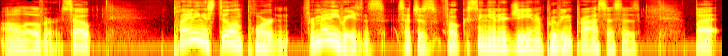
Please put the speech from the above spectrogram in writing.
all over. So, Planning is still important for many reasons, such as focusing energy and improving processes, but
